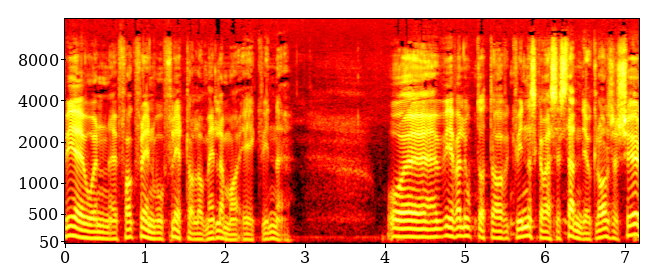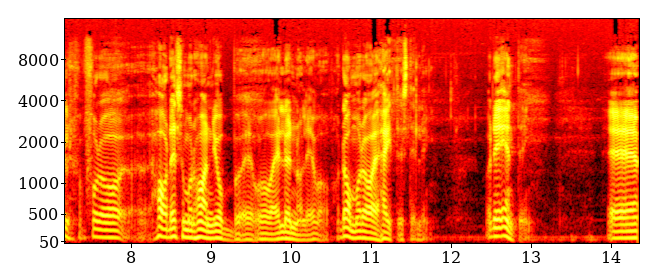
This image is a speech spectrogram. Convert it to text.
vi er jo en fagforening hvor flertallet av medlemmer er kvinner. Og eh, vi er veldig opptatt av at kvinner skal være selvstendige og klare seg sjøl. For å ha det, så må du ha en jobb eh, og en lønn å leve av. Og da må du ha en heltidsstilling. Og det er én ting. Eh,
